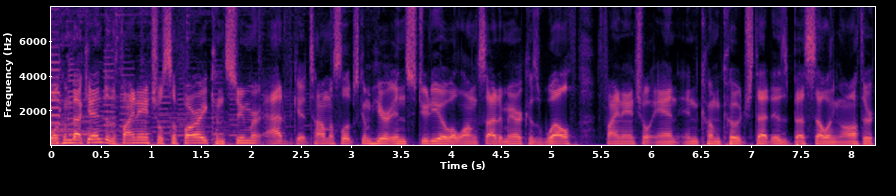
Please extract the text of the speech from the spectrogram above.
Welcome back into the Financial Safari. Consumer advocate Thomas Lipscomb here in studio alongside America's wealth, financial, and income coach. That is best-selling author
